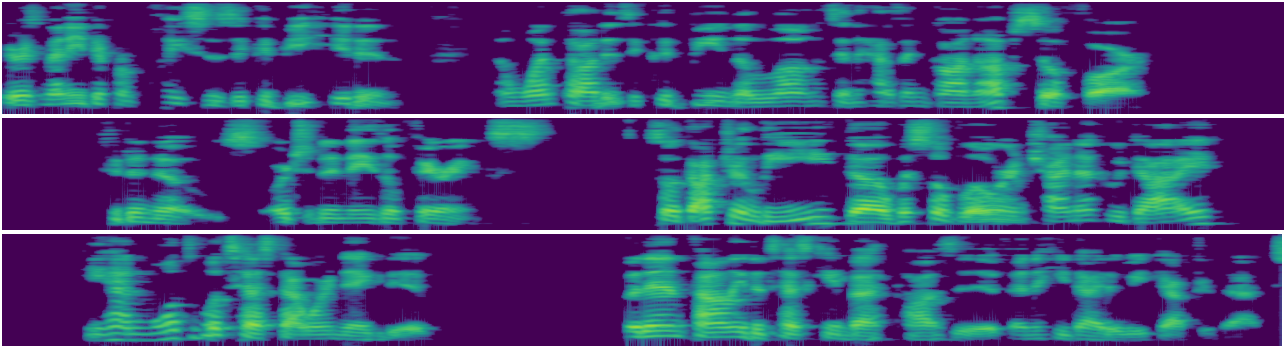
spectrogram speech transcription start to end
There's many different places it could be hidden. And one thought is it could be in the lungs and hasn't gone up so far to the nose or to the nasal pharynx. So Dr. Li, the whistleblower in China who died, he had multiple tests that were negative. But then finally the test came back positive and he died a week after that.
